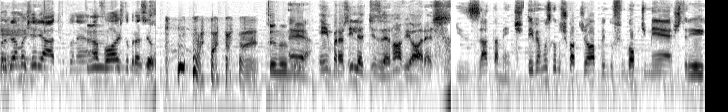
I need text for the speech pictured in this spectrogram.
Programa geriátrico, né? A voz do Brasil. É, Em Brasília, 19 horas. exatamente. Teve a música do Scott Joplin, do filme Golpe de Mestre.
